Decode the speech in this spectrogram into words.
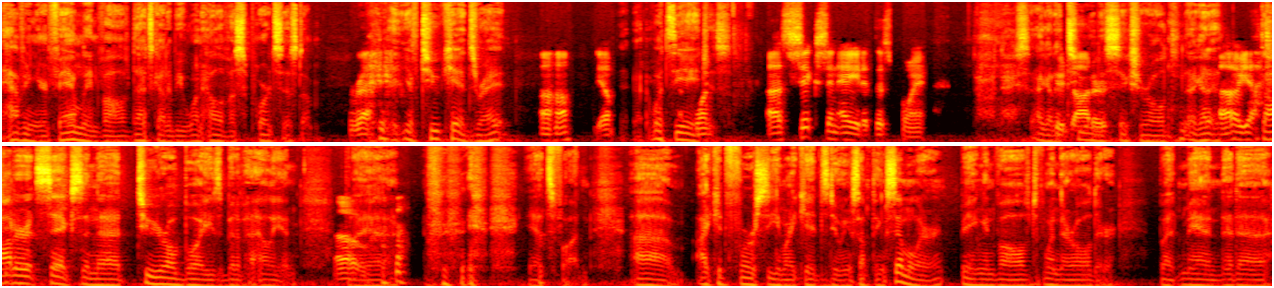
having your family involved. That's got to be one hell of a support system. Right. You have two kids, right? Uh huh. Yep. What's the ages? One, uh, six and eight at this point. Oh, nice. I got a two daughter. and a six year old. I got a oh, yeah. daughter at six and a two year old boy. He's a bit of a hellion. Oh. But, uh, yeah, it's fun. Um, I could foresee my kids doing something similar, being involved when they're older. But man, that uh,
